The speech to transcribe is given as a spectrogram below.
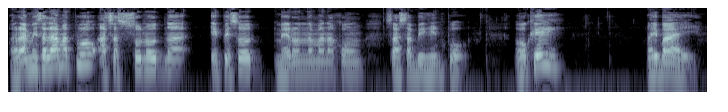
Maraming salamat po at sa susunod na episode meron naman akong sasabihin po. Okay? Bye-bye.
